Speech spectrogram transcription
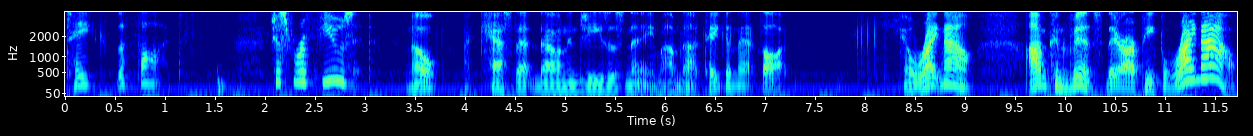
take the thought. Just refuse it. No, I cast that down in Jesus' name. I'm not taking that thought. You know, right now, I'm convinced there are people right now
